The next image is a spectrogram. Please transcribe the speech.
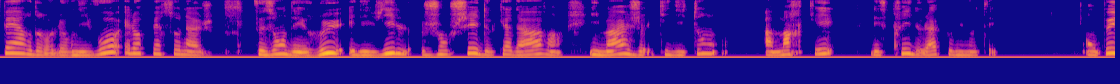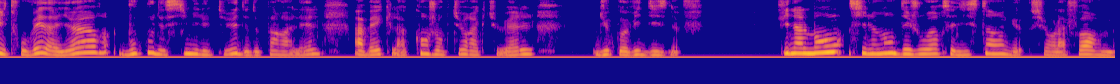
perdre leur niveau et leur personnage, faisant des rues et des villes jonchées de cadavres, image qui, dit-on, a marqué l'esprit de la communauté. On peut y trouver d'ailleurs beaucoup de similitudes et de parallèles avec la conjoncture actuelle du Covid-19. Finalement, si le monde des joueurs se distingue sur la forme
